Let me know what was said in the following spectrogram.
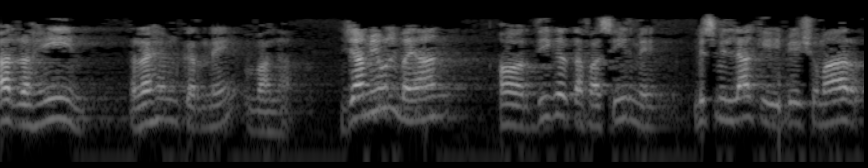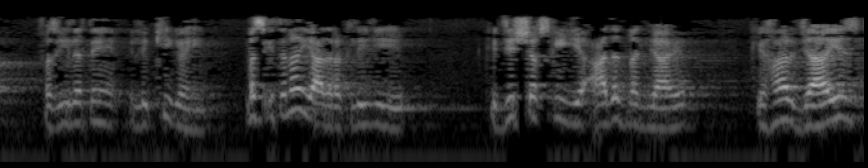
और रहीम रहम करने वाला। जामिउल बयान और दीगर तफासिर में बिस्मिल्लाह की बेशुमार फजीलतें लिखी गई। बस इतना याद रख लीजिए कि जिस शख्स की ये आदत बन जाए कि हर जायज़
